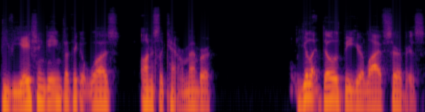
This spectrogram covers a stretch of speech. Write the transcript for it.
Deviation Games, I think it was. Honestly, can't remember. You let those be your live service.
